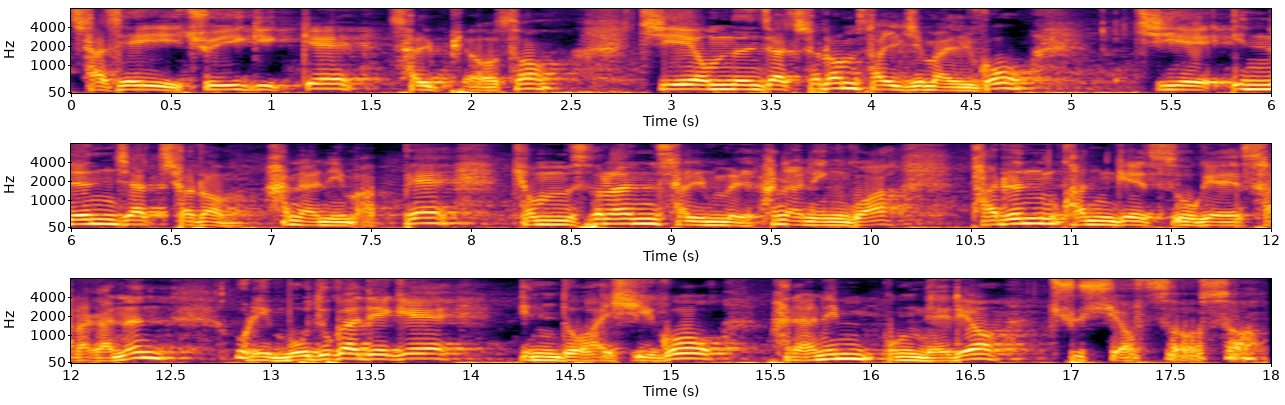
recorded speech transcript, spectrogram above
자세히 주의 깊게 살펴서 지혜 없는 자처럼 살지 말고 지혜 있는 자처럼 하나님 앞에 겸손한 삶을 하나님과 바른 관계 속에 살아가는 우리 모두가 되게 인도하시고 하나님 복 내려 주시옵소서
